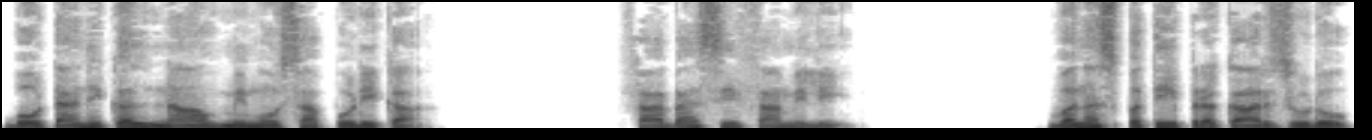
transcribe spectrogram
बोटॅनिकल नाव मिमोसा पुडिका फॅबॅसी फॅमिली. वनस्पती प्रकार झुडूप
